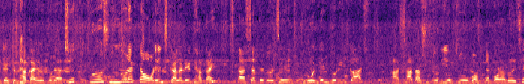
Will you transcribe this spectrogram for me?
এটা একটা ঢাকায়ের উপরে আছে। পুরো সুন্দর একটা অরেঞ্জ কালারের ঢাকাই তার সাথে রয়েছে গোল্ডেন জরির কাজ আর সাদা সুতো দিয়ে পুরো বকটা করা রয়েছে।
